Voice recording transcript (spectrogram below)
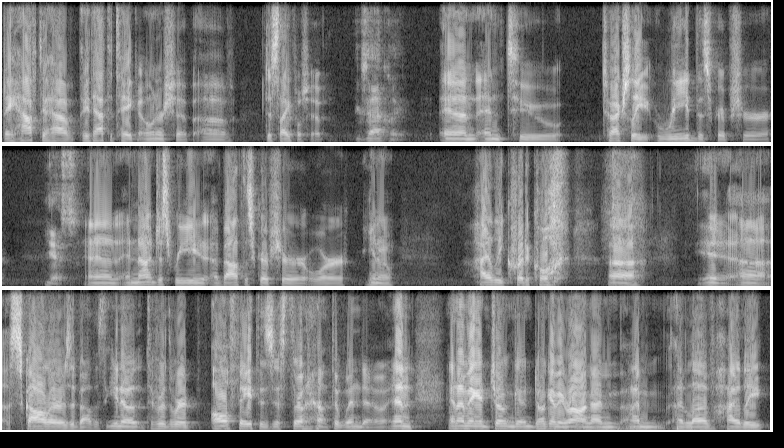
they have to have they have to take ownership of discipleship. Exactly. and and to to actually read the scripture. Yes. and and not just read about the scripture or you know highly critical uh, uh, scholars about this. You know where all faith is just thrown out the window. And and I mean don't don't get me wrong. I'm I'm I love highly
